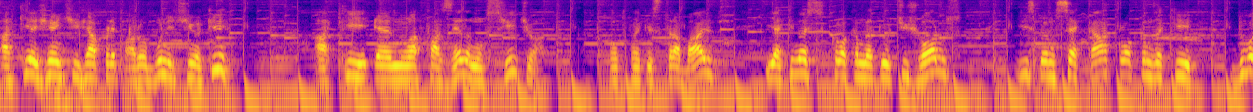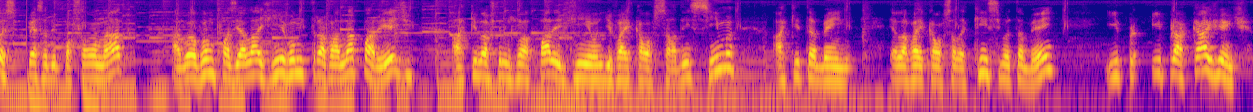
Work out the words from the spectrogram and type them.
Aqui a gente já preparou bonitinho aqui. Aqui é numa fazenda, num sítio, ó. Onde foi esse trabalho. E aqui nós colocamos aqui os tijolos e esperamos secar. Colocamos aqui duas peças de porcelanato. Agora vamos fazer a lajinha, vamos travar na parede. Aqui nós temos uma paredinha onde vai calçada em cima. Aqui também ela vai calçada aqui em cima também. E, e para cá, gente,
